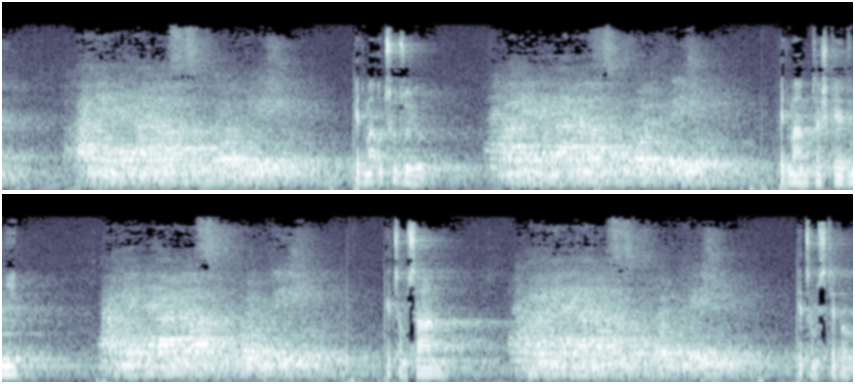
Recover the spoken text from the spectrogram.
Keď ma odsudzujú. Keď mám ťažké dni. Pane, daj mi lásku Tvojmu krížu. Keď som sám. keď som s Tebou.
